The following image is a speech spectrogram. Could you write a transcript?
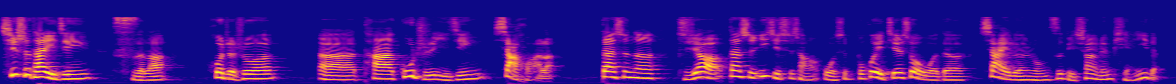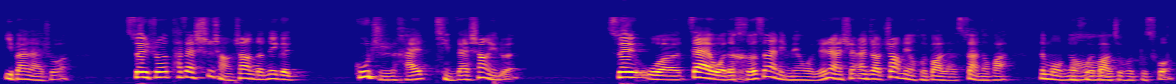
其实它已经死了，或者说呃它估值已经下滑了，但是呢，只要但是一级市场我是不会接受我的下一轮融资比上一轮便宜的，一般来说，所以说它在市场上的那个估值还挺在上一轮。所以我在我的核算里面，我仍然是按照账面回报来算的话，那么我们的回报就会不错。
